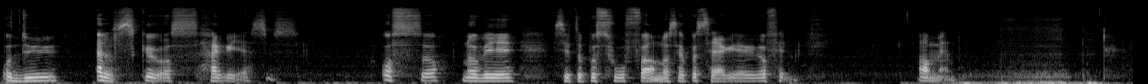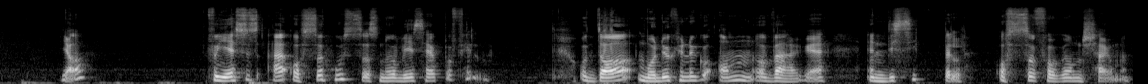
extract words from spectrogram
Og du elsker oss, Herre Jesus. Også når vi sitter på sofaen og ser på serier og film. Amen. Ja, for Jesus er også hos oss når vi ser på film. Og da må det jo kunne gå an å være en disippel også foran skjermen.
